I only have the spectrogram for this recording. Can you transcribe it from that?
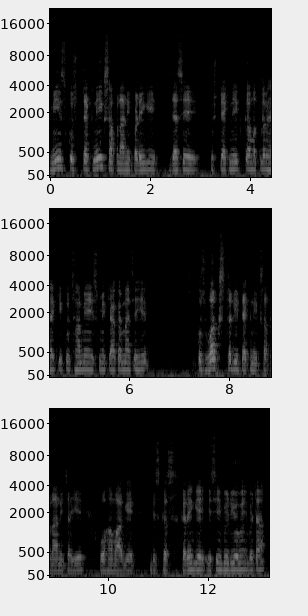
मीन्स कुछ टेक्निक्स अपनानी पड़ेंगी। जैसे कुछ टेक्निक का मतलब है कि कुछ हमें इसमें क्या करना चाहिए? कुछ वर्क स्टडी टेक्निक्स अपनानी चाहिए। वो हम आगे डिस्कस करेंगे इसी वीडियो में बेटा।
